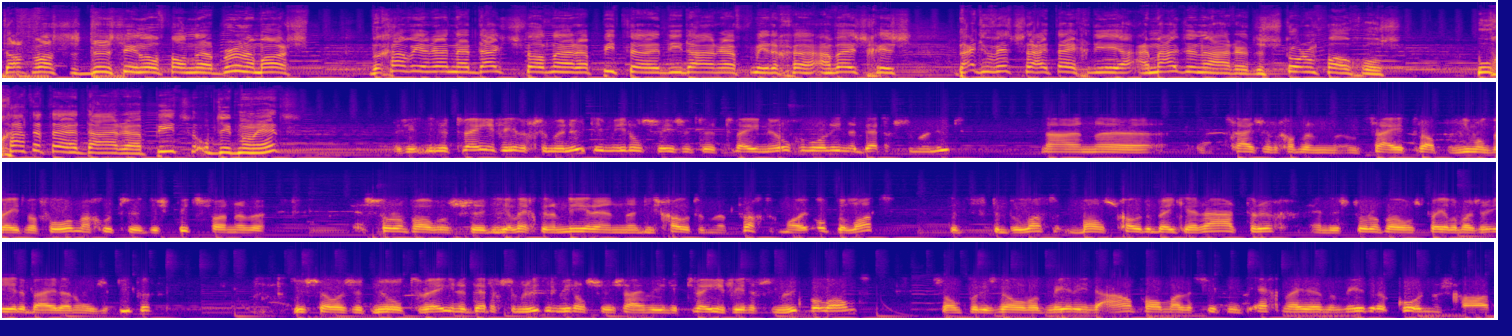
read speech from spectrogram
Dat was de single van uh, Bruno Mars. We gaan weer uh, naar Duitsersveld, naar uh, Piet, die daar vanmiddag aanwezig is... bij de wedstrijd tegen die IJmuidenaren, de Stormvogels. Hoe gaat het daar, Piet, op dit moment? We zitten in de 42e minuut. Inmiddels is het 2-0 geworden in de 30e minuut. Na een scheidsrechter gaf een, een vrije trap. Niemand weet waarvoor. Maar goed, de spits van Stormvogels die legde hem neer en die schoot hem prachtig mooi op de lat. De, de bal schoot een beetje raar terug. En de stormvogelspeler was er eerder bij dan onze keeper. Dus zo is het 0-2 in de 30e minuut. Inmiddels zijn we in de 42e minuut beland. Zandvoort is wel wat meer in de aanval, maar dat zit niet echt mee. We hebben meerdere corners gehad.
